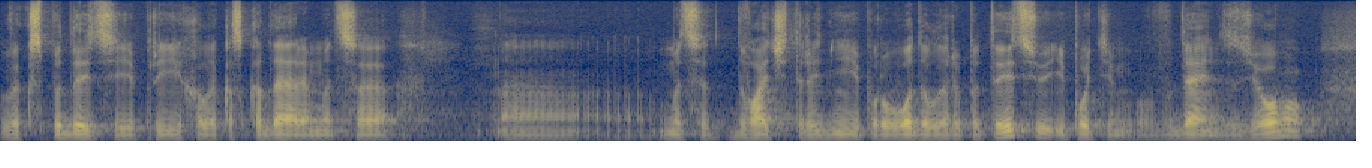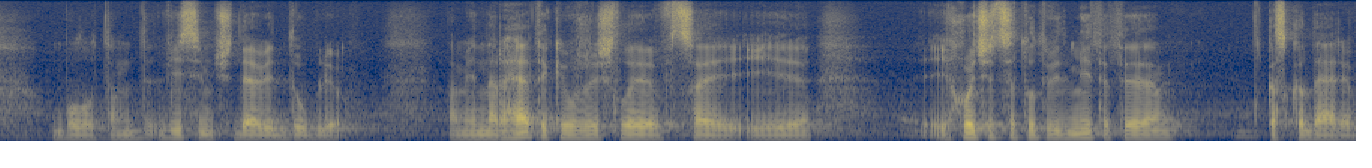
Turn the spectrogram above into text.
в експедиції приїхали каскадери. Ми це Е, Ми це 2 чи 3 дні проводили репетицію, і потім в день зйомок було там 8 чи 9 дублів. Там енергетики вже йшли в цей, і, і хочеться тут відмітити каскадерів.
